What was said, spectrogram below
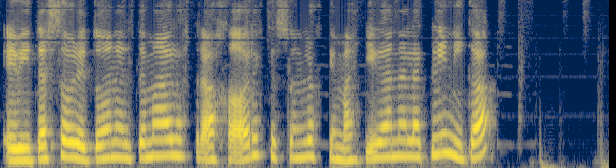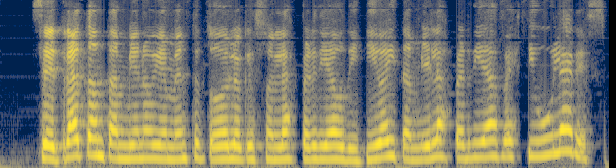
evitar sobre todo en el tema de los trabajadores que son los que más llegan a la clínica. Se tratan también obviamente todo lo que son las pérdidas auditivas y también las pérdidas vestibulares.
